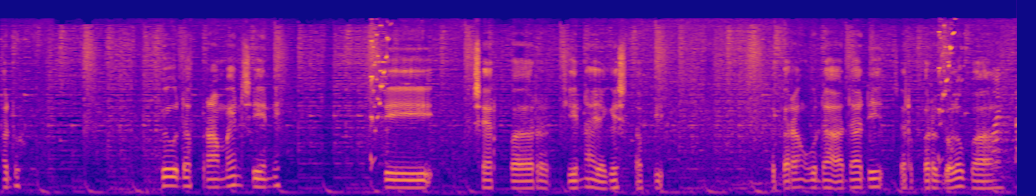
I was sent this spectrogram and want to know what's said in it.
Aduh. Gue udah pernah main sih ini Di server Cina ya guys. Tapi sekarang udah ada di server global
